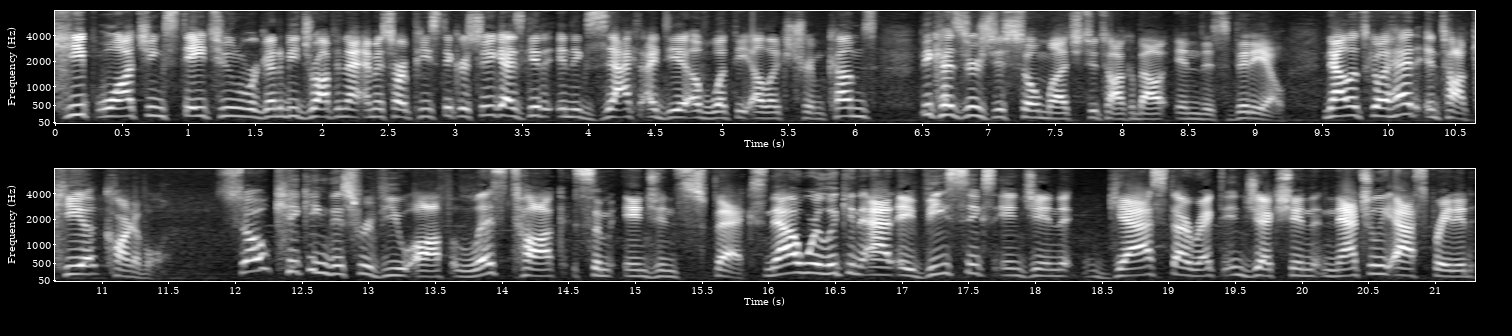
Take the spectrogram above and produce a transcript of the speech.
Keep watching, stay tuned. We're gonna be dropping that MSRP sticker so you guys get an exact idea of what the LX trim comes because there's just so much to talk about in this video. Now let's go ahead and talk Kia Carnival. So kicking this review off, let's talk some engine specs. Now we're looking at a V6 engine, gas direct injection, naturally aspirated,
